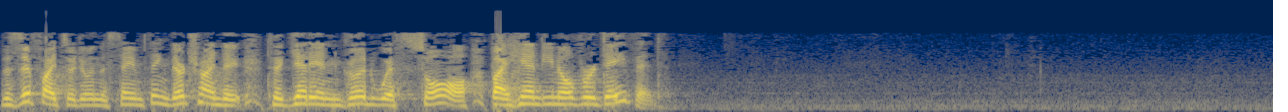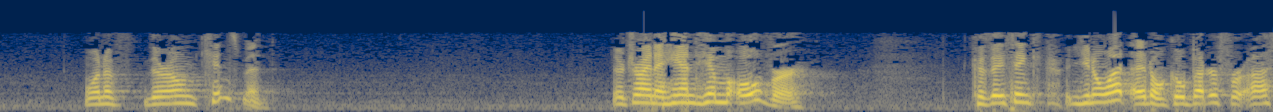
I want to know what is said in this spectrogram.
The Ziphites are doing the same thing. They're trying to, to get in good with Saul by handing over David. One of their own kinsmen. They're trying to hand him over. Because they think, you know what? It'll go better for us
